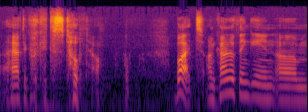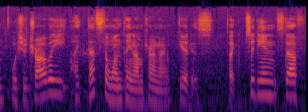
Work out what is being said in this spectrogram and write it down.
I have to go get the stone now. but I'm kind of thinking um, we should probably like that's the one thing I'm trying to get is like obsidian stuff.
